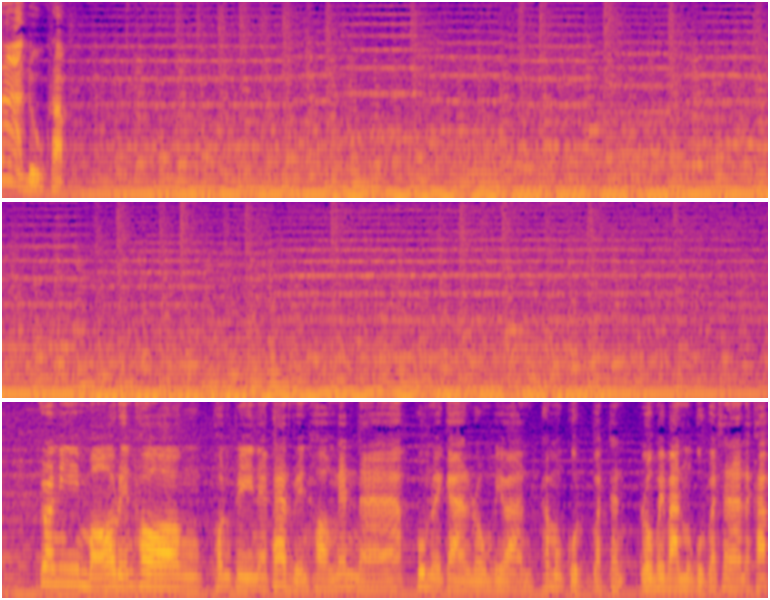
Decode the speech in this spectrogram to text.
น่าดูครับ รณีหมอเหรียญทองพลตรีนายแพทย์เหรียญทองแน่นหนา ผู้อำนวยการโรงพยาบาลพระมงกุฎวัฒนโรงพยาบาลมงกุฎวัฒนะนะครับ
